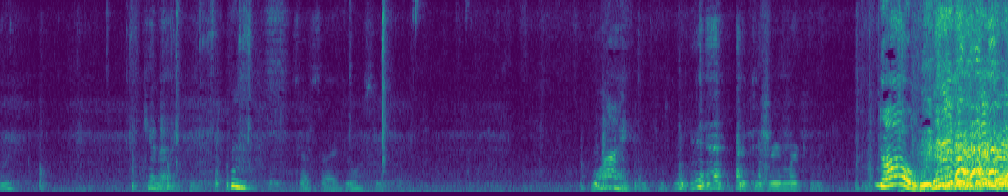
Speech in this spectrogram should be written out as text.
You bought a Mercury. Get out of here. It's outside, you wanna see? Why? Fifty-three Mercury. No!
